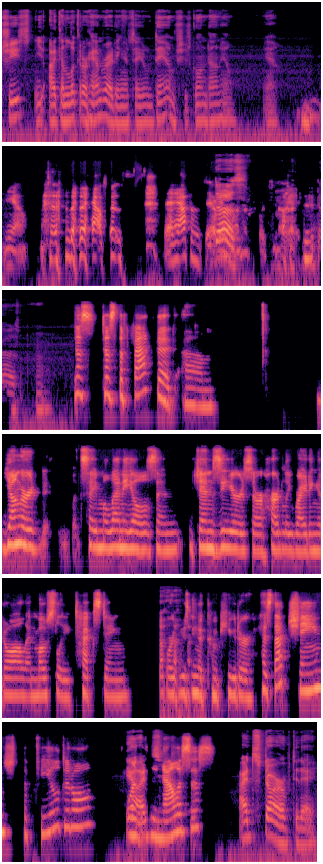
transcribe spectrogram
she's I can look at her handwriting and say, "Oh, damn, she's going downhill." Yeah, Yeah, that happens. That happens to It everyone, does. unfortunately. it does. Mm. Does does the fact that um, younger, let's say millennials and Gen Zers are hardly writing at all and mostly texting or using a computer, has that changed the field at all? or yeah, the I'd, analysis? I'd starve today.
